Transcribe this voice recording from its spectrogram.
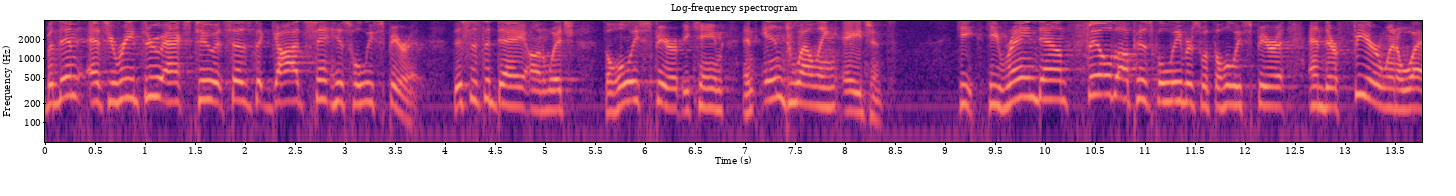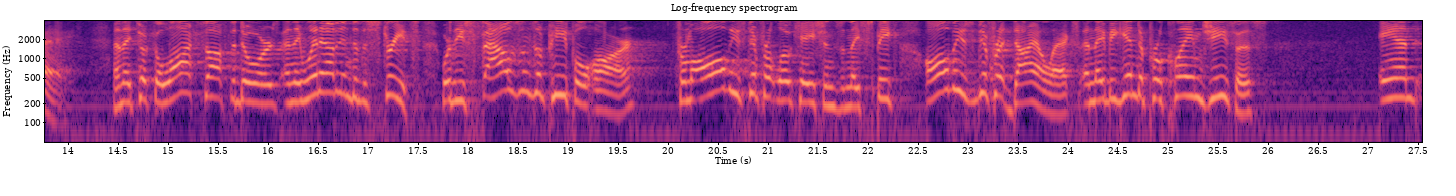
But then, as you read through Acts 2, it says that God sent his Holy Spirit. This is the day on which the Holy Spirit became an indwelling agent. He, he rained down, filled up his believers with the Holy Spirit, and their fear went away. And they took the locks off the doors and they went out into the streets where these thousands of people are from all these different locations and they speak all these different dialects and they begin to proclaim Jesus. And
